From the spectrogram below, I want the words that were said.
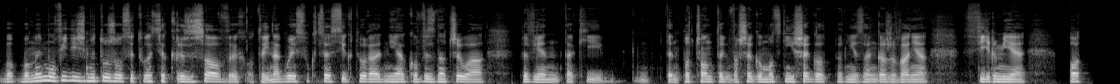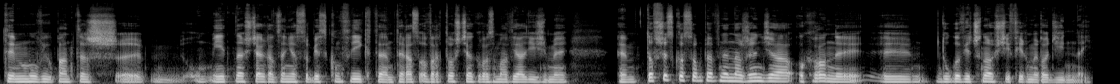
bo, bo, my mówiliśmy dużo o sytuacjach kryzysowych, o tej nagłej sukcesji, która niejako wyznaczyła pewien taki, ten początek waszego mocniejszego pewnie zaangażowania w firmie. O tym mówił pan też, y, umiejętnościach radzenia sobie z konfliktem, teraz o wartościach rozmawialiśmy. To wszystko są pewne narzędzia ochrony y, długowieczności firmy rodzinnej.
